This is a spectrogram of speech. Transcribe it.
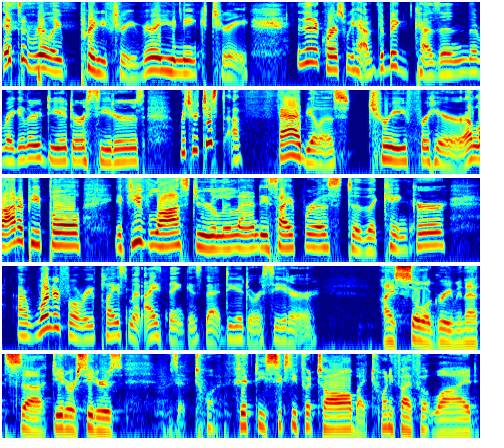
it's a really pretty tree, very unique tree. And then, of course, we have the big cousin, the regular deodar cedars, which are just a fabulous tree for here. A lot of people, if you've lost your Lelandy cypress to the canker, a wonderful replacement, I think, is that deodar cedar. I so agree. I mean, that's uh, Deodar Cedars, is that tw- 50, 60 foot tall by 25 foot wide,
